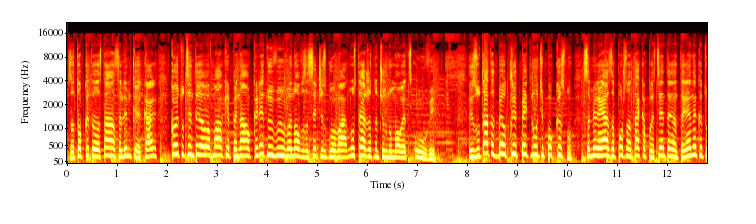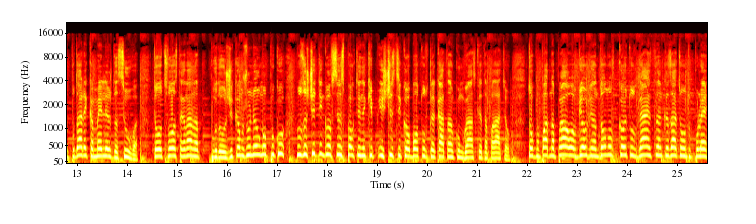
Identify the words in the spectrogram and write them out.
За топката да стана Салим Киркар, който центрира в малкия пенал, където Иво Иванов засече с глава, но стражът на Черноморец улови. Резултатът бе открит 5 минути по-късно. Самир Аяз започна атака през центъра на терена, като подаде към Елиаш да Силва. Той от своя страна на продължи към Жуниор Мапуко, но защитник в син спортен екип изчисти кълбото от краката на конгуанският нападател. Той попадна право в Георги Андонов, който от границата на наказателното поле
